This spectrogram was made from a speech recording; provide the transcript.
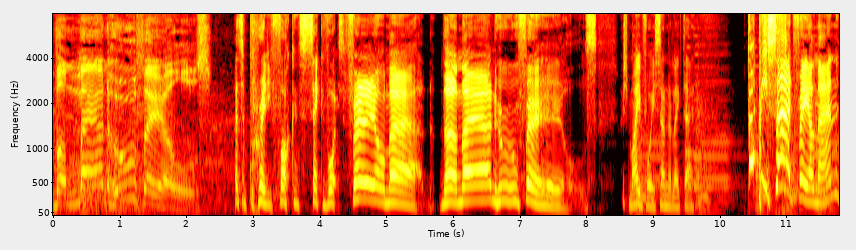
the man who fails. That's a pretty fucking sick voice. Fail man, the man who fails. Wish my voice sounded like that. Don't be sad, fail man.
